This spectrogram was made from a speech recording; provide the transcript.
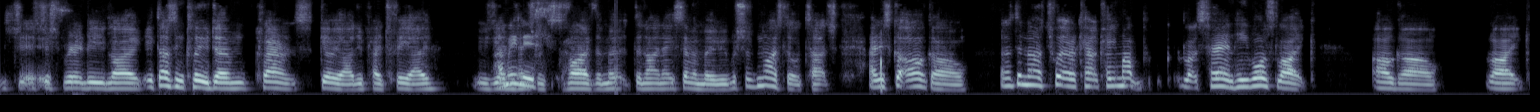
it's ju- it's just really like it does include um Clarence Gilyard who played Theo. who's the I only mean, henchman to survive the the 1987 movie, which was a nice little touch. And it's got Argyle, and I didn't know a Twitter account came up like saying he was like Argyle, like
